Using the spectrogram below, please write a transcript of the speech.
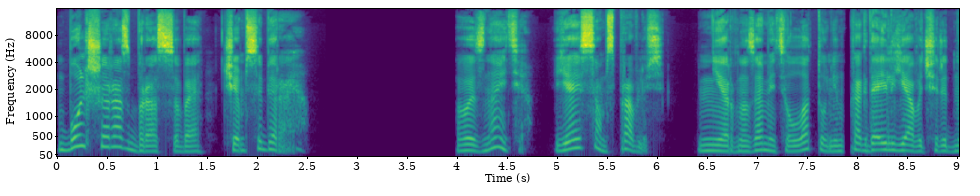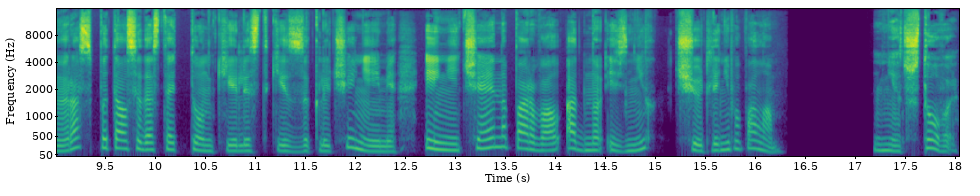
больше разбрасывая, чем собирая. «Вы знаете, я и сам справлюсь», — нервно заметил Латунин, когда Илья в очередной раз пытался достать тонкие листки с заключениями и нечаянно порвал одно из них чуть ли не пополам. «Нет, что вы!»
